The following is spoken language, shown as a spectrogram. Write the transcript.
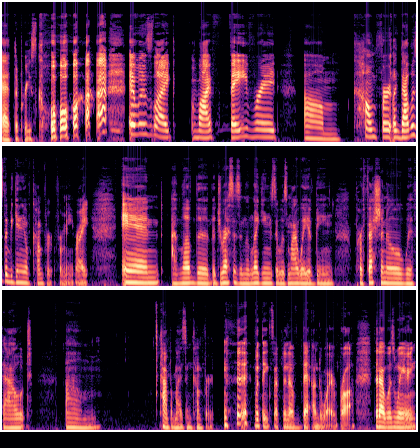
at the preschool. it was like my favorite um comfort like that was the beginning of comfort for me right and i loved the the dresses and the leggings. It was my way of being professional without um compromising comfort with the exception of that underwire bra that i was wearing.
